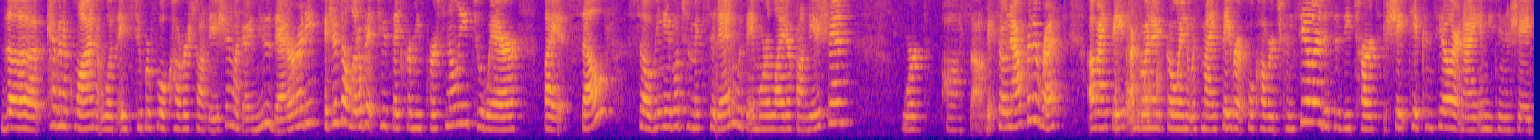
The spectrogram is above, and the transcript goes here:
the Kevyn Aucoin was a super full coverage foundation. Like, I knew that already. It's just a little bit too thick for me personally to wear by itself. So being able to mix it in with a more lighter foundation worked awesome. So now for the rest of my face, I'm going to go in with my favorite full coverage concealer. This is the Tarte Shape Tape Concealer and I am using the shade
